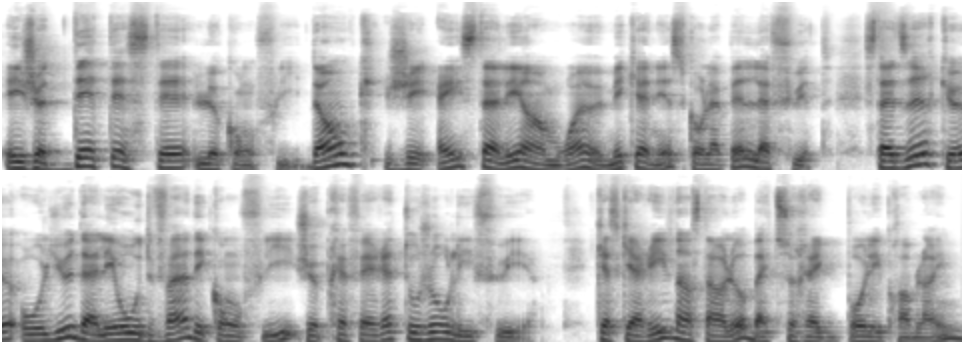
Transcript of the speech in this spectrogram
et je détestais le conflit. Donc, j'ai installé en moi un mécanisme qu'on appelle la fuite. C'est-à-dire qu'au lieu d'aller au-devant des conflits, je préférais toujours les fuir. Qu'est-ce qui arrive dans ce temps-là? Ben, tu règles pas les problèmes.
